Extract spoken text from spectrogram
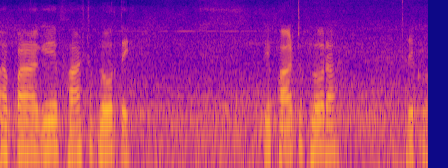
ਆਪਾਂ ਆ ਗਏ ਫਾਸਟ ਫਲੋਰ ਤੇ ਇਹ ਫਾਸਟ ਫਲੋਰ ਆ ਦੇਖੋ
